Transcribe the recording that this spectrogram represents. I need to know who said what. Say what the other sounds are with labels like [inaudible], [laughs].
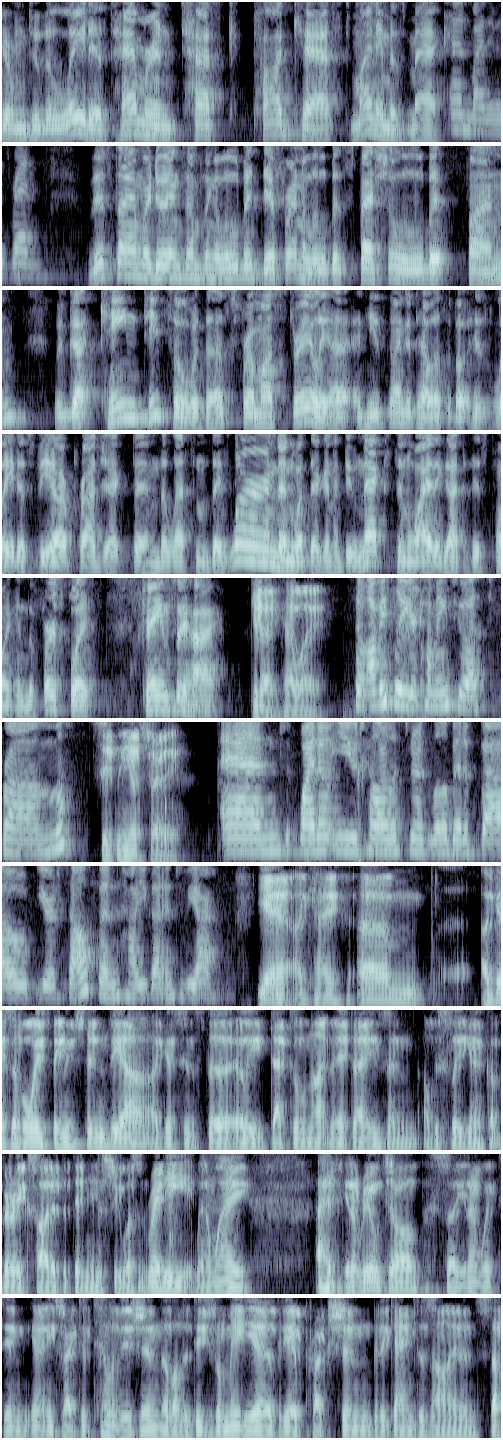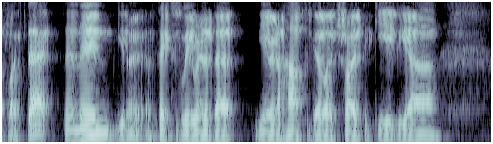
Speaker 1: welcome to the latest Hammer and Tusk podcast. My name is Mac.
Speaker 2: And my name is Ren.
Speaker 1: This time we're doing something a little bit different, a little bit special, a little bit fun. We've got Kain Tietzel with us from Australia, and he's going to tell us about his latest VR project and the lessons they've learned and what they're going to do next and why they got to this point in the first place. Kain, say hi.
Speaker 3: G'day, how are you?
Speaker 2: So, obviously, you're coming to us from
Speaker 3: Sydney, Australia.
Speaker 2: And why don't you tell our listeners a little bit about yourself and how you got into VR?
Speaker 3: Yeah, okay. Um, I guess I've always been interested in VR. I guess since the early Dactyl Nightmare days, and obviously, you know, got very excited. But then the industry wasn't ready; it went away. I had to get a real job, so you know, worked in you know interactive television, a lot of digital media, video production, bit of game design, and stuff like that. And then, you know, effectively around about a year and a half ago, I tried the Gear VR.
